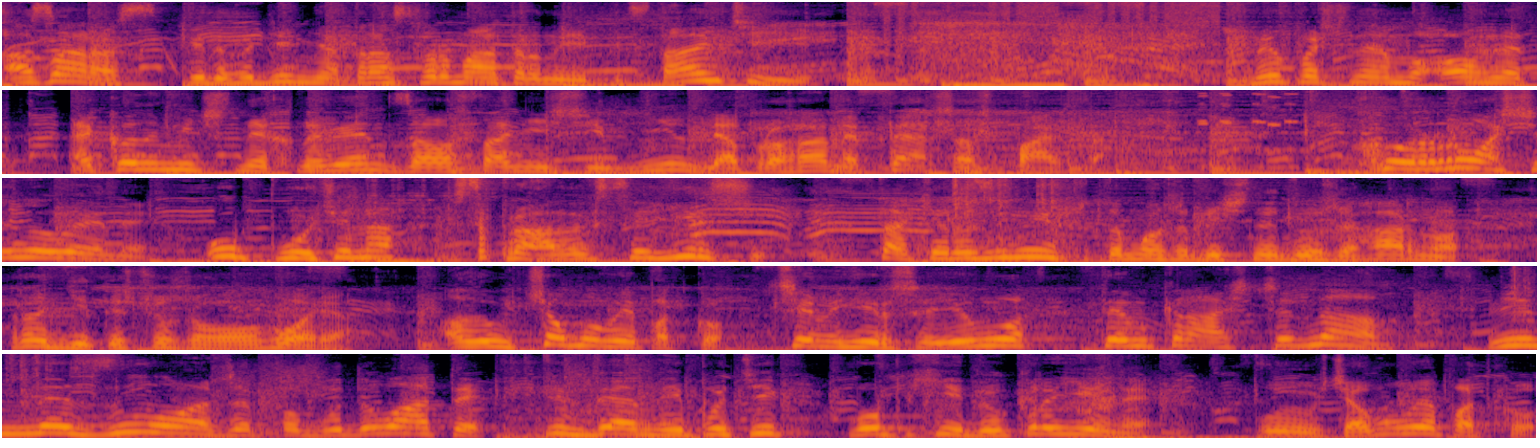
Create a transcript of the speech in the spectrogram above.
А зараз підгодіння трансформаторної підстанції. Ми почнемо огляд економічних новин за останні сім днів для програми Перша спальта. Хороші новини! У Путіна справи все гірші. Так, я розумію, що це може бути не дуже гарно радіти з чужого горя. Але у цьому випадку, чим гірше йому, тим краще нам. Він не зможе побудувати південний потік в обхід України. У цьому випадку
